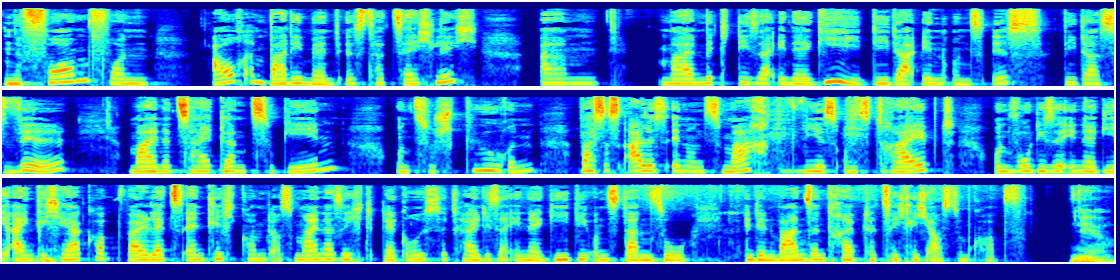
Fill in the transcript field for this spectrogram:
eine Form von auch Embodiment ist tatsächlich, ähm, mal mit dieser Energie, die da in uns ist, die das will, mal eine Zeit lang zu gehen und zu spüren, was es alles in uns macht, wie es uns treibt und wo diese Energie eigentlich herkommt, weil letztendlich kommt aus meiner Sicht der größte Teil dieser Energie, die uns dann so in den Wahnsinn treibt, tatsächlich aus dem Kopf. Ja.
